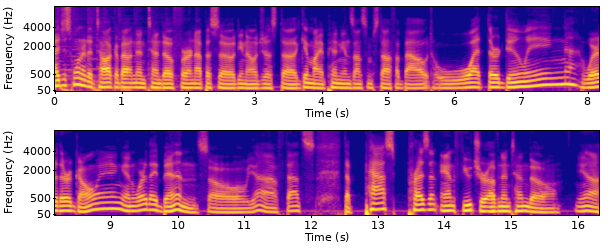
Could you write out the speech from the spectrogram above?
I just wanted to talk about Nintendo for an episode, you know, just uh, give my opinions on some stuff about what they're doing, where they're going, and where they've been. So, yeah, if that's the past, present, and future of Nintendo. Yeah,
